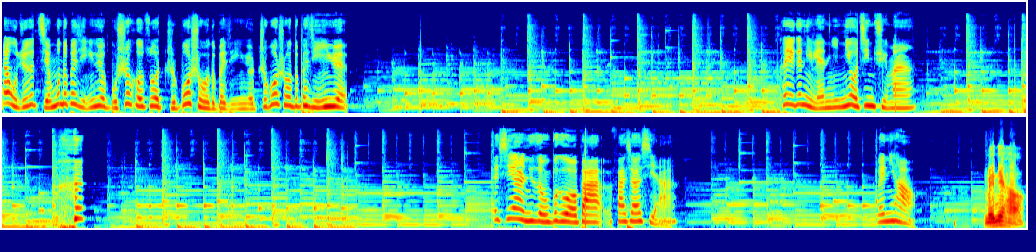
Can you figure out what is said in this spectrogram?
哎，我觉得节目的背景音乐不适合做直播时候的背景音乐，直播时候的背景音乐。可以跟你连，你你有进群吗？心儿，你怎么不给我发发消息啊？喂，你好。喂，你好。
